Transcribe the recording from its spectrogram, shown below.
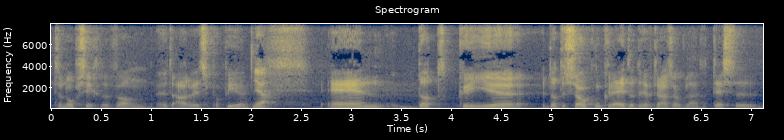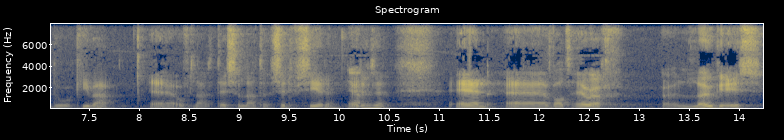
ten opzichte van het ouderwetse papier. Ja. En dat kun je, dat is zo concreet, dat hebben we trouwens ook laten testen door Kiwa. Eh, of laten testen, laten certificeren, Ja. eerder gezegd. En eh, wat heel erg eh, leuk is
